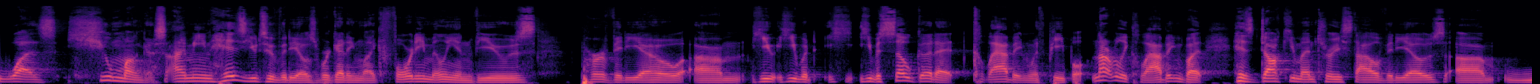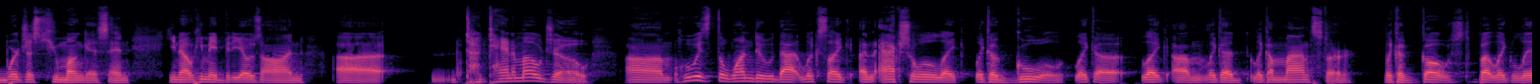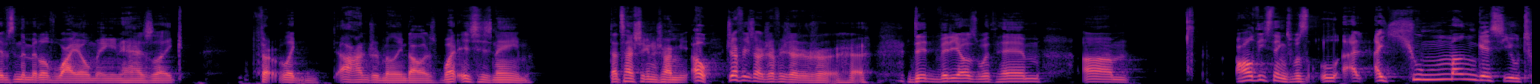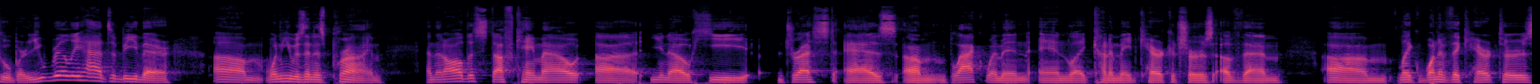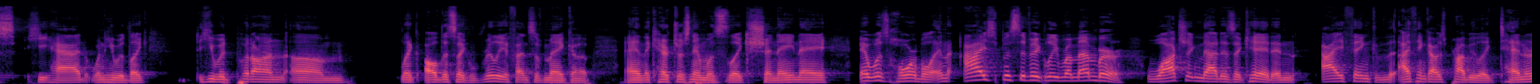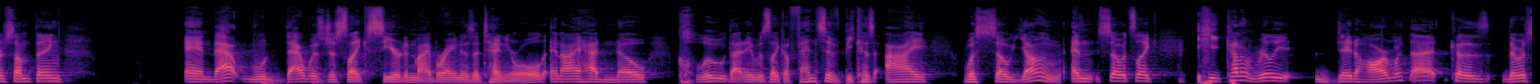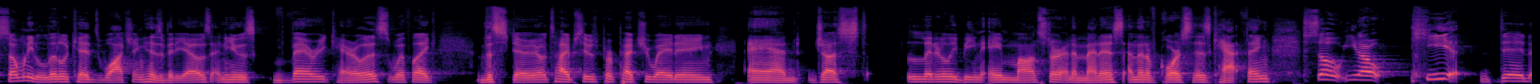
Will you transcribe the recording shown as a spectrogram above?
was humongous. I mean, his YouTube videos were getting like 40 million views per video. Um, he he would he, he was so good at collabing with people. Not really collabing, but his documentary style videos um, were just humongous. And you know, he made videos on uh, Tana Mongeau. Um, who is the one dude that looks like an actual like like a ghoul, like a like um like a like a monster, like a ghost, but like lives in the middle of Wyoming and has like th- like a hundred million dollars. What is his name? That's actually gonna try me. Oh, Jeffree Star. Jeffree Star did videos with him. Um, all these things was a humongous YouTuber. You really had to be there um, when he was in his prime. And then all this stuff came out. Uh, you know, he dressed as um, black women and like kind of made caricatures of them. Um, like one of the characters he had when he would like he would put on um like all this like really offensive makeup and the character's name was like Shanae. It was horrible and I specifically remember watching that as a kid and I think I think I was probably like 10 or something and that would that was just like seared in my brain as a 10 year old and i had no clue that it was like offensive because i was so young and so it's like he kind of really did harm with that because there were so many little kids watching his videos and he was very careless with like the stereotypes he was perpetuating and just literally being a monster and a menace and then of course his cat thing. So you know he did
